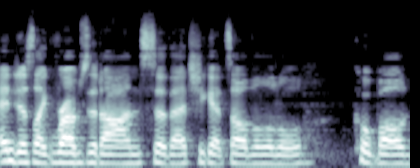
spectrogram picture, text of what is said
and just like rubs it on so that she gets all the little kobold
